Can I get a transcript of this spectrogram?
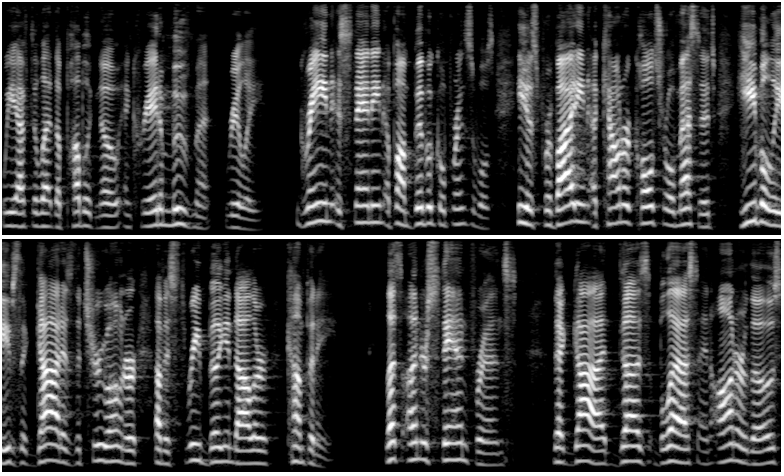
we have to let the public know and create a movement, really. Green is standing upon biblical principles. He is providing a countercultural message. He believes that God is the true owner of his $3 billion company. Let's understand, friends, that God does bless and honor those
